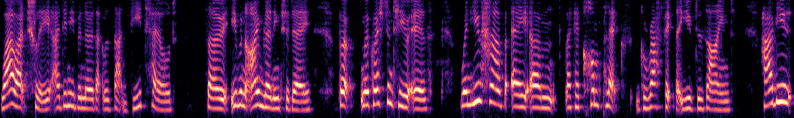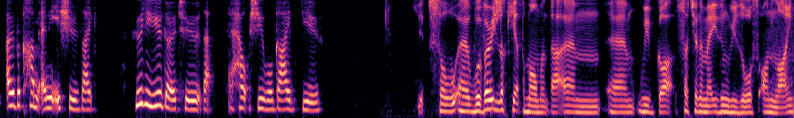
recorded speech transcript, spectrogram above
wow actually i didn't even know that was that detailed. So even i'm learning today. But my question to you is when you have a um, like a complex graphic that you've designed, how do you overcome any issues? Like, who do you go to that helps you or guides you? so uh, we're very lucky at the moment that um, um, we've got such an amazing resource online.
